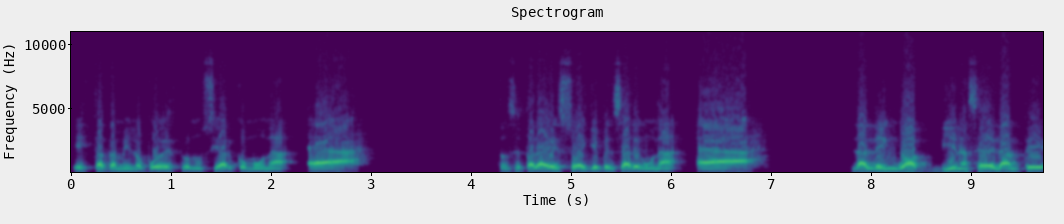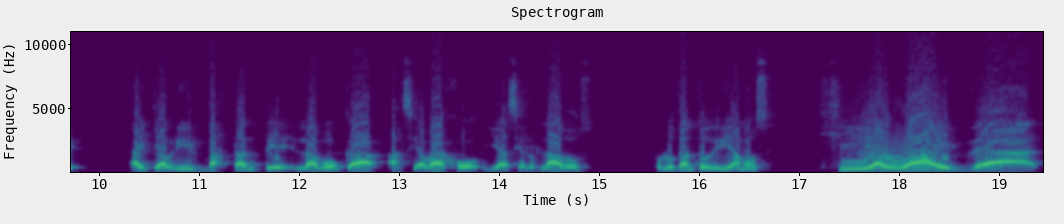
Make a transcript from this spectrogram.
esta también lo puedes pronunciar como una a. Entonces para eso hay que pensar en una a. La lengua bien hacia adelante, hay que abrir bastante la boca hacia abajo y hacia los lados. Por lo tanto diríamos, he arrived at.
